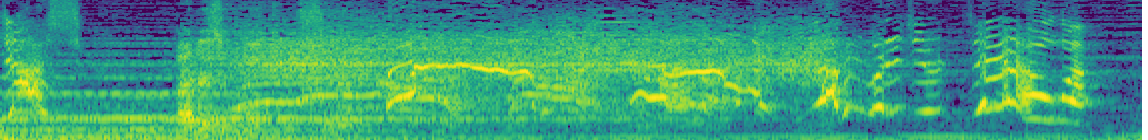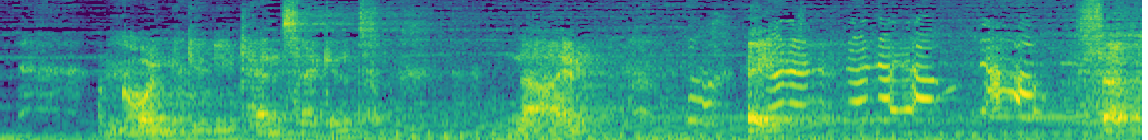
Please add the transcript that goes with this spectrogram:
Josh! How does it make you feel? God, what did you do? I'm going to give you 10 seconds. Nine, No, Eight. no, no, no, no, no, no! seven,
